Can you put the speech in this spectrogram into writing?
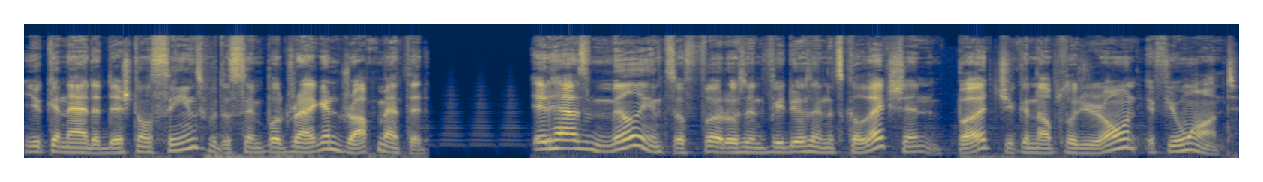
you can add additional scenes with a simple drag and drop method. It has millions of photos and videos in its collection, but you can upload your own if you want.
